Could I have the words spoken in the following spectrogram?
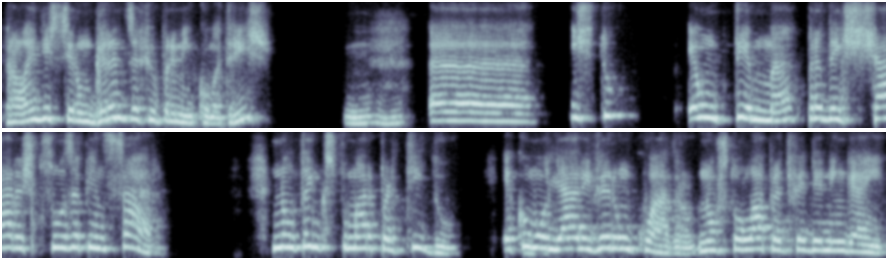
para além disto ser um grande desafio para mim como atriz, uhum. uh, isto é um tema para deixar as pessoas a pensar. Não tem que se tomar partido. É como olhar e ver um quadro. Não estou lá para defender ninguém.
